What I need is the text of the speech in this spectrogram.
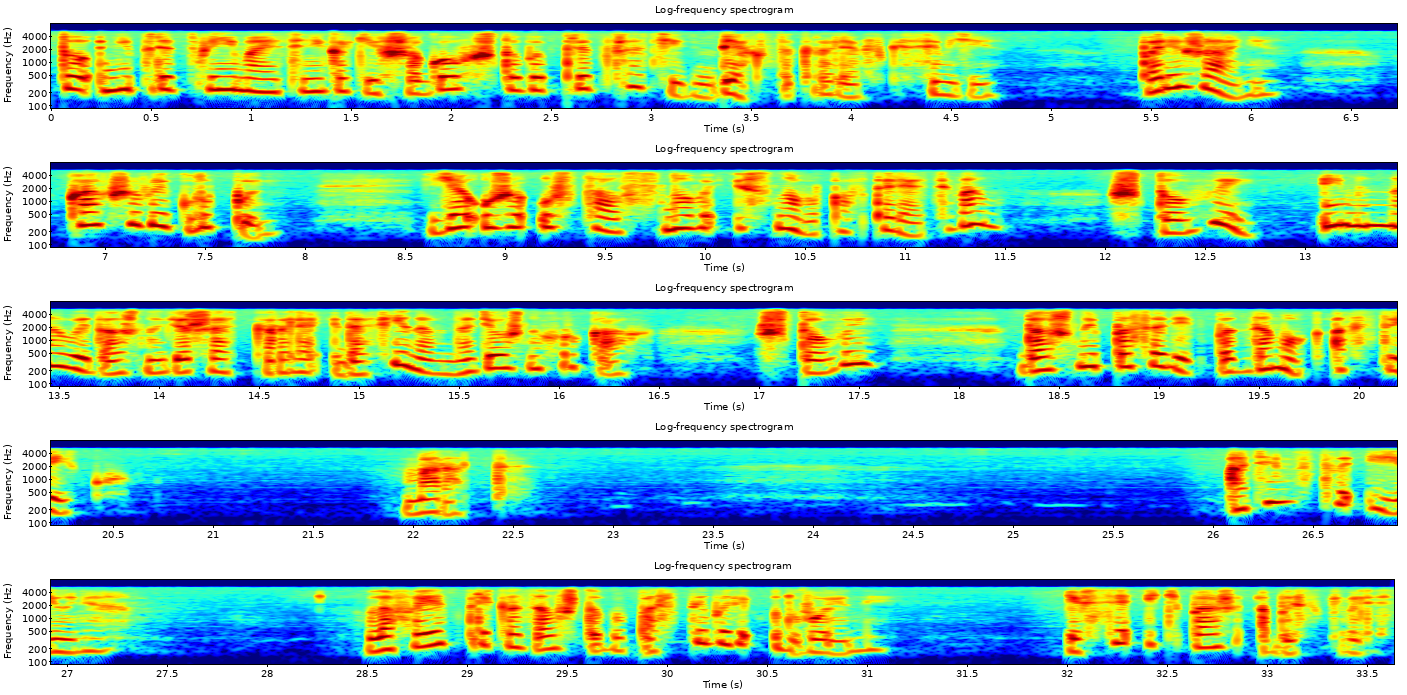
Что не предпринимаете никаких шагов, чтобы предотвратить бегство королевской семьи. Парижане, как же вы глупы! Я уже устал снова и снова повторять вам, что вы, именно вы должны держать короля и дофина в надежных руках, что вы должны посадить под замок австрийку. Марат. 11 июня. Лафайет приказал, чтобы посты были удвоены, и все экипажи обыскивались.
